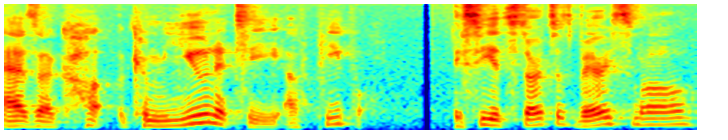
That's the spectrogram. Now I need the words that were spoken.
as a co- community of people. You see, it starts as very small,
